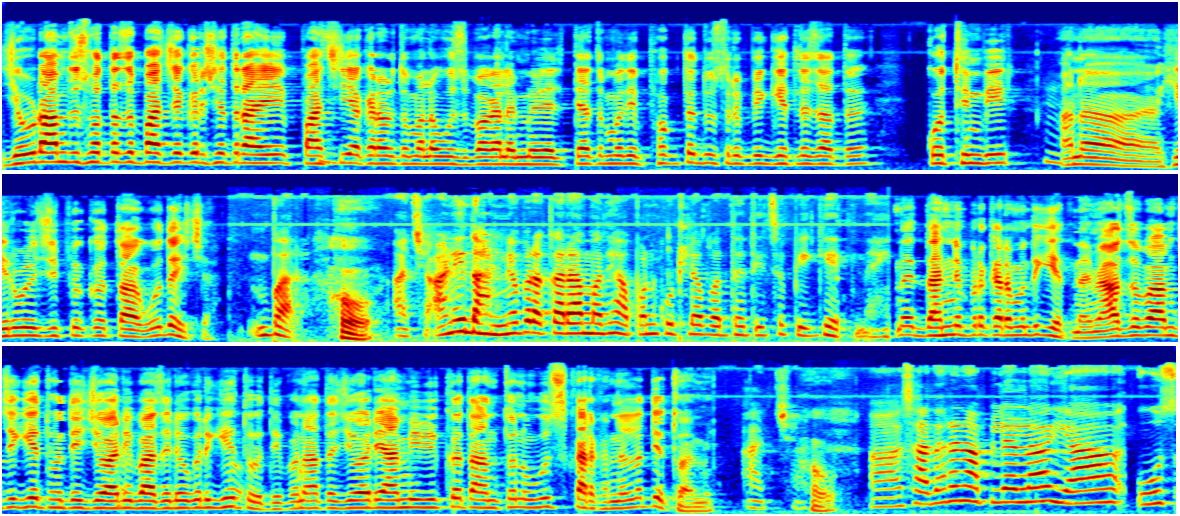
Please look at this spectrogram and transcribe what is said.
जेवढं आमचं स्वतःचं पाच एकर क्षेत्र आहे पाच एकरावर तुम्हाला ऊस बघायला मिळेल. त्यामध्ये फक्त दुसरं पीक घेतलं जातं कोथिंबीर आणि हिरवळीची पिकं तागू द्यायच्या. बरं. हो. अच्छा आणि धान्य प्रकारामध्ये आपण कुठल्या पद्धतीचं पीक घेत नाही? नाही धान्य प्रकारामध्ये घेत नाही. आजोबा आमचे घेत होते ज्वारी बाजरी वगैरे घेत होते पण आता ज्वारी आम्ही विकत आणतो आणि ऊस कारखान्याला देतो आम्ही. अच्छा. हो. साधारण आपल्याला या ऊस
